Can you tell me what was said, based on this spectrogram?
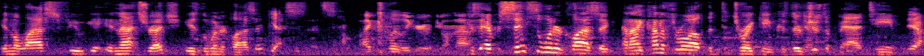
in the last few in that stretch is the Winter Classic? Yes, that's, I completely agree with you on that. Because ever since the Winter Classic, and I kind of throw out the Detroit game because they're Yeah. just a bad team. Yeah.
